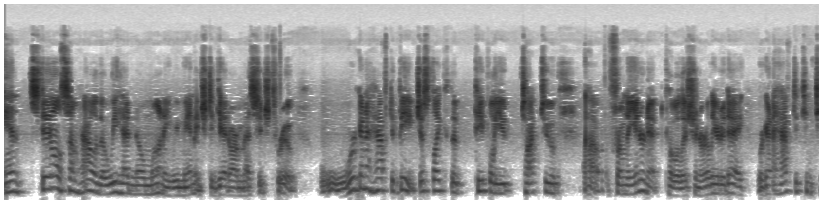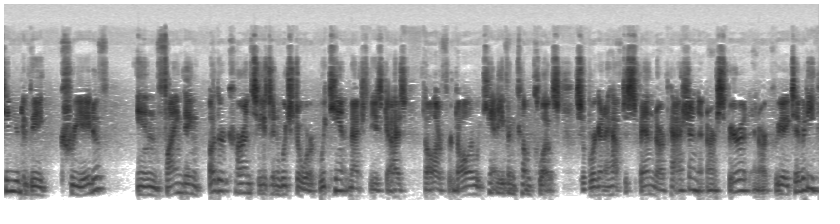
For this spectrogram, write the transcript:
And still, somehow, though we had no money, we managed to get our message through. We're going to have to be, just like the people you talked to uh, from the Internet Coalition earlier today, we're going to have to continue to be creative in finding other currencies in which to work. We can't match these guys dollar for dollar. We can't even come close. So we're going to have to spend our passion and our spirit and our creativity,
